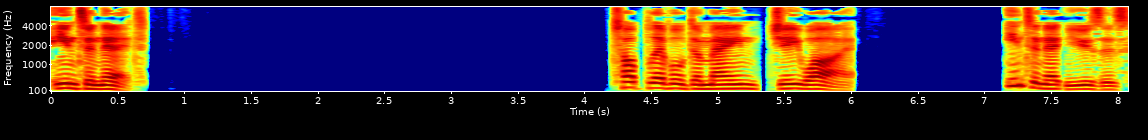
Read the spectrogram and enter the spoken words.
Internet Top-level domain, GY Internet users,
